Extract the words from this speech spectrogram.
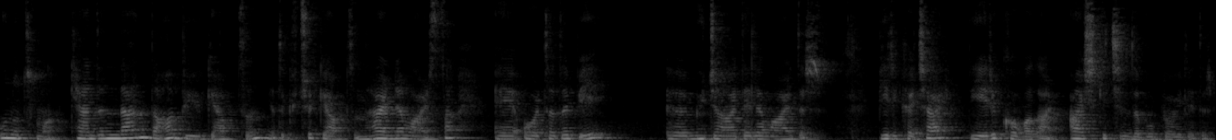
Unutma kendinden daha büyük yaptığın ya da küçük yaptığın her ne varsa e, ortada bir e, mücadele vardır. Biri kaçar, diğeri kovalar. Aşk için de bu böyledir.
